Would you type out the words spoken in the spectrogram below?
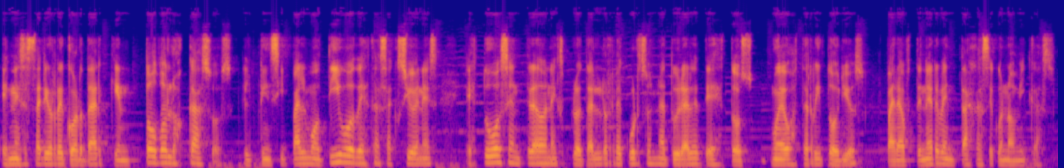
Es necesario recordar que en todos los casos el principal motivo de estas acciones estuvo centrado en explotar los recursos naturales de estos nuevos territorios para obtener ventajas económicas.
